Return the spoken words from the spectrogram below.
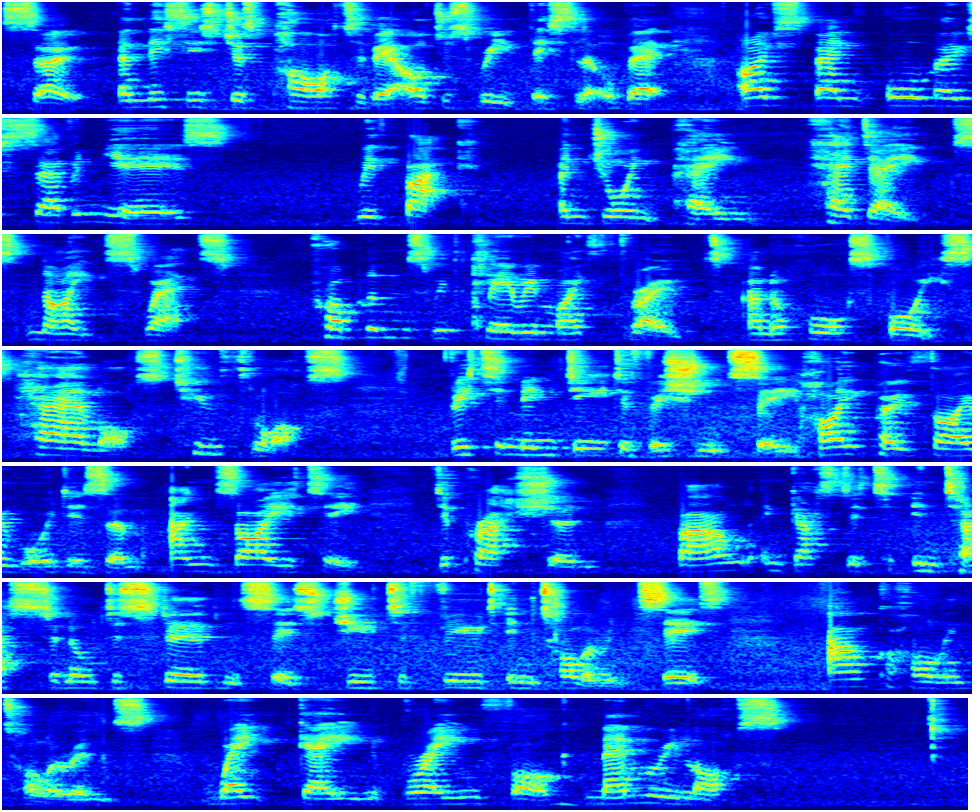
So, and this is just part of it. I'll just read this little bit. I've spent almost seven years with back and joint pain, headaches, night sweats, problems with clearing my throat and a hoarse voice, hair loss, tooth loss, vitamin D deficiency, hypothyroidism, anxiety, depression, bowel and gastrointestinal disturbances due to food intolerances, alcohol intolerance, weight gain, brain fog, memory loss,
